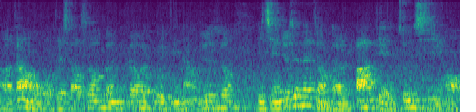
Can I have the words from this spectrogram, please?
啊，当然我的小时候跟各位不一定啊。就是说，以前就是那种可能八点准时哈。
